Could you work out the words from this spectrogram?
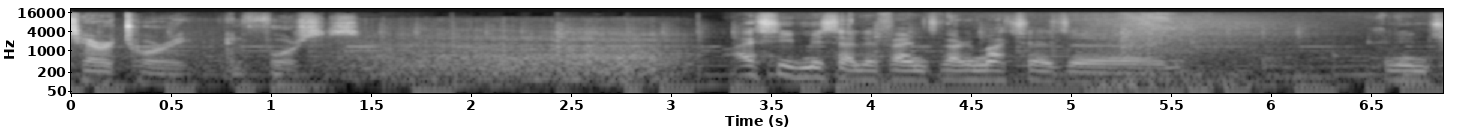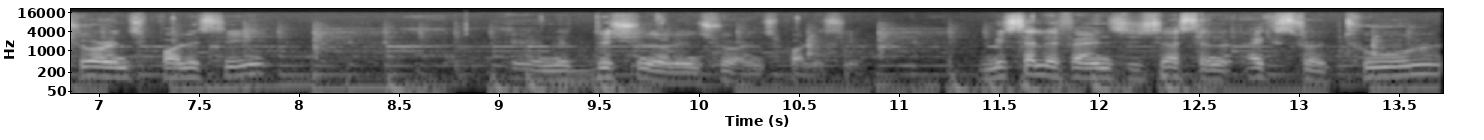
territory, and forces. I see missile defense very much as a, an insurance policy, an additional insurance policy. Missile defense is just an extra tool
